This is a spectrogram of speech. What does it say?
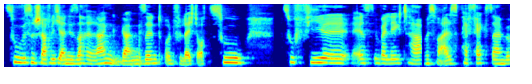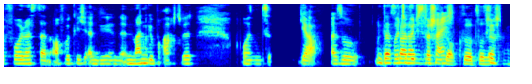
zu wissenschaftlich an die Sache rangegangen sind und vielleicht auch zu zu viel es überlegt haben, müssen wir alles perfekt sein, bevor das dann auch wirklich an den, den Mann gebracht wird. Und ja, also und das heute würde ich es wahrscheinlich sozusagen.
